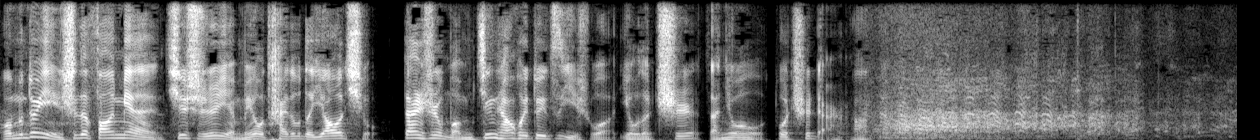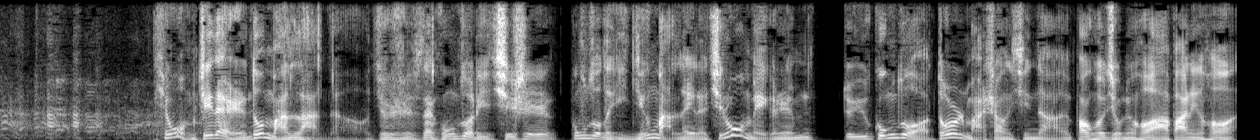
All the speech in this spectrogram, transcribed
我们对饮食的方面其实也没有太多的要求，但是我们经常会对自己说，有的吃咱就多吃点啊。其实我们这代人都蛮懒的啊，就是在工作里，其实工作的已经蛮累了。其实我每个人对于工作都是蛮上心的，包括九零后啊、八零后啊。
